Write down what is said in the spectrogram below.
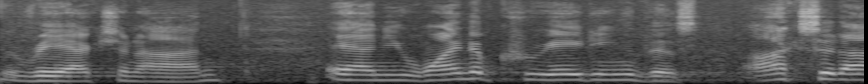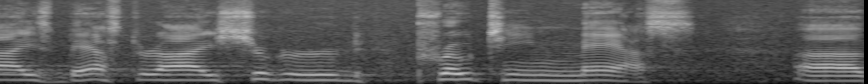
reaction on and you wind up creating this oxidized, bastardized, sugared protein mass uh,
